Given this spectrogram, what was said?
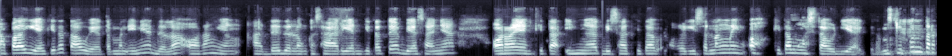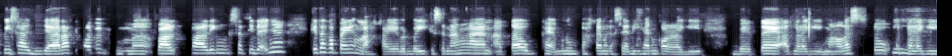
apalagi ya, kita tahu ya teman ini adalah orang yang ada dalam keseharian kita tuh ya biasanya orang yang kita ingat di saat kita lagi seneng nih, oh kita mau ngasih tahu dia gitu. Meskipun terpisah jarak, tapi paling setidaknya kita kepengen lah kayak berbagi kesenangan atau kayak menumpahkan kesedihan kalau lagi bete atau lagi males tuh atau Iya. lagi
